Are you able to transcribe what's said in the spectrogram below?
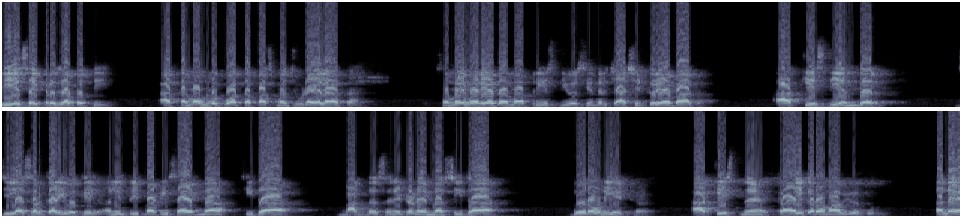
PSI Prajapati આ તમામ લોકો આ તપાસમાં જોડાયેલા હતા. સમય મર્યાદામાં ત્રીસ દિવસની અંદર ચાર્જશીટ કર્યા બાદ આ કેસની અંદર જિલ્લા સરકારી વકીલ અનિલ ત્રિપાઠી સાહેબના સીધા માર્ગદર્શન હેઠળ એમના સીધા દોરવણી હેઠળ આ કેસને ટ્રાયલ કરવામાં આવ્યું હતું. અને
